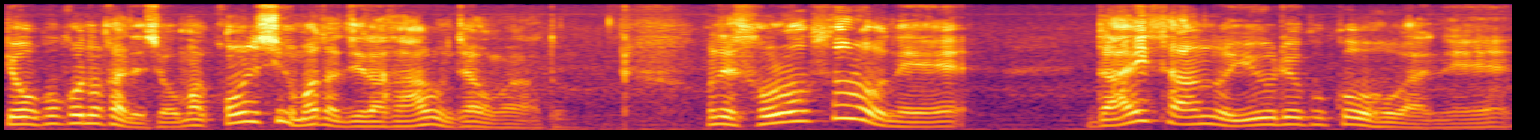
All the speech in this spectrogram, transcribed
今日9日でしょ。まあ今週またじらさはるんちゃうかなと。ほんで、そろそろね、第3の有力候補がね、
